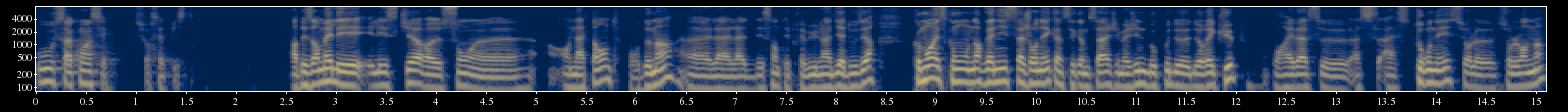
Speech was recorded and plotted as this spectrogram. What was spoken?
où ça coinçait sur cette piste. Alors désormais, les, skieurs euh, sont euh, en attente pour demain. Euh, la, descente est prévue lundi à 12h. Comment est-ce qu'on organise sa journée comme c'est comme ça? J'imagine beaucoup de, récup pour arriver à se, tourner sur le, sur le lendemain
